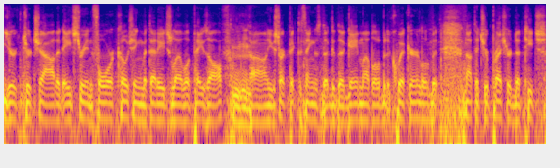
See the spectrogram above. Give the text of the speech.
your your child at age three and four, coaching them at that age level, it pays off. Uh, you start to pick the things the, the game up a little bit quicker, a little bit. Not that you're pressured to teach,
